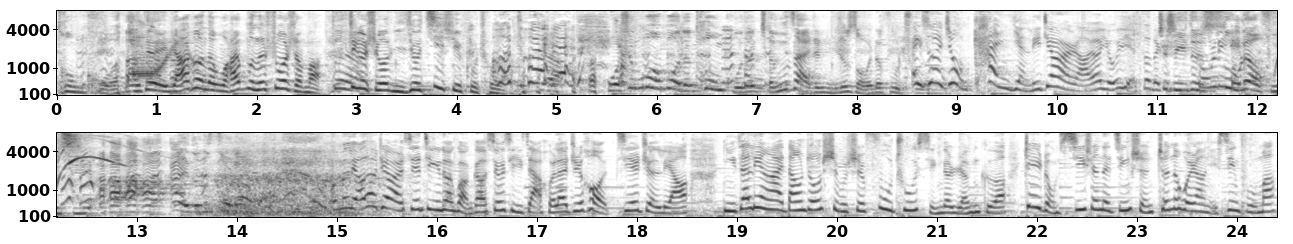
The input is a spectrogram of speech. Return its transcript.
痛苦。啊，对，然后呢，我还不能说什么，啊这个时候你就继续付出了。我是默默的、痛苦的承载着你这所谓的付出。哎，所以这种看眼力劲儿啊，要有眼色的。这是一对塑。料夫妻，爱都是塑料的。我们聊到这儿，先进一段广告休息一下，回来之后接着聊。你在恋爱当中是不是付出型的人格？这种牺牲的精神真的会让你幸福吗？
